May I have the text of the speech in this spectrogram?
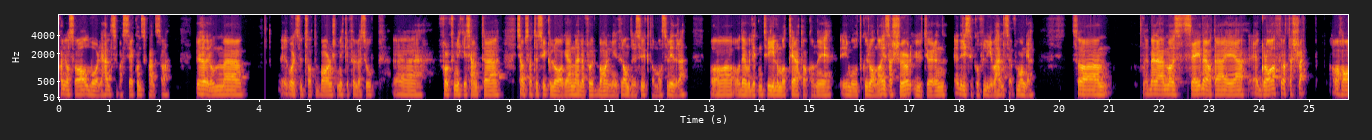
kan også ha alvorlige helsemessige konsekvenser. Vi hører om voldsutsatte barn som ikke følges opp, folk som ikke kommer, til, kommer seg til psykologen eller får behandling for andre sykdommer osv. Og, og Det er jo liten tvil om at tiltakene imot korona i seg selv utgjør en, en, risiko for liv og helse for mange. Så, men jeg må si det at jeg er, er glad for at jeg slipper å ha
